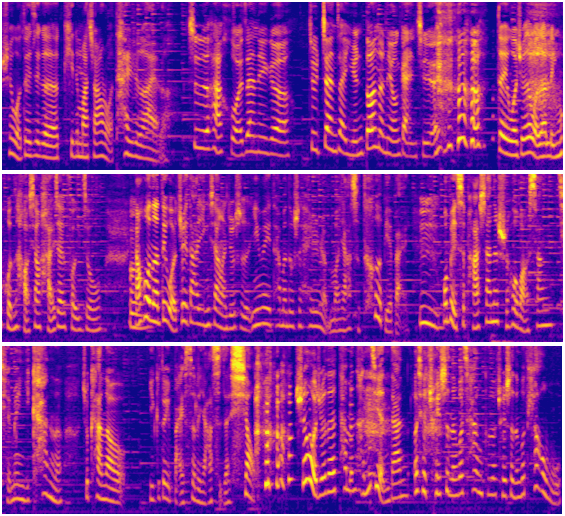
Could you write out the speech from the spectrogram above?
所以我对这个 Kilimanjaro 太热爱了。是不是还活在那个就站在云端的那种感觉？对，我觉得我的灵魂好像还在非洲。然后呢，对我最大印象呢，就是因为他们都是黑人嘛，牙齿特别白。嗯，我每次爬山的时候往山前面一看呢，就看到一个对白色的牙齿在笑。所以我觉得他们很简单，而且随时能够唱歌，随时能够跳舞。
